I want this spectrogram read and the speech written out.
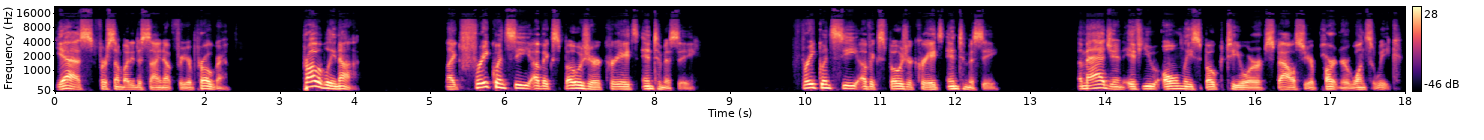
yes for somebody to sign up for your program? Probably not. Like frequency of exposure creates intimacy. Frequency of exposure creates intimacy. Imagine if you only spoke to your spouse or your partner once a week.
